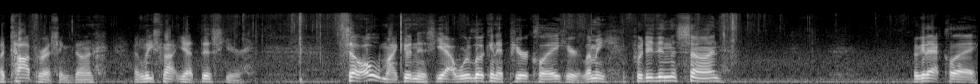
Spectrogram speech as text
a top dressing done, at least not yet this year. So, oh my goodness, yeah, we're looking at pure clay here. Let me put it in the sun. Look at that clay.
